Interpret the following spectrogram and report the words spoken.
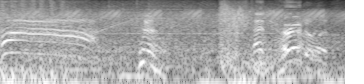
Ah! That hurt a little.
